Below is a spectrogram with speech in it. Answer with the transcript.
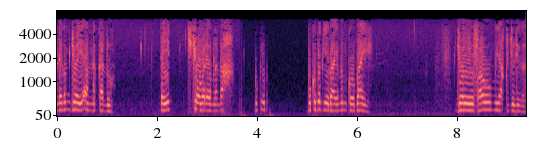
ndegam jooy yi am te it ci coobareem la ndax bu ko bu ko bëggee bàyyi mën koo bàyyi jooy yooyu faaw mu yàq julli ga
